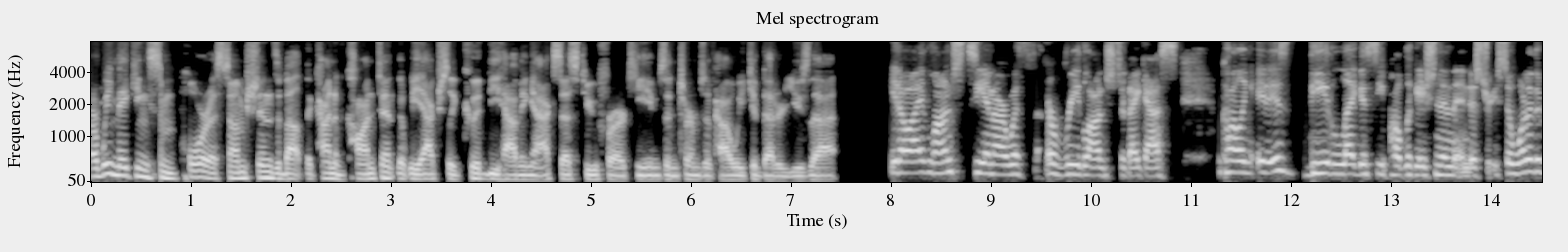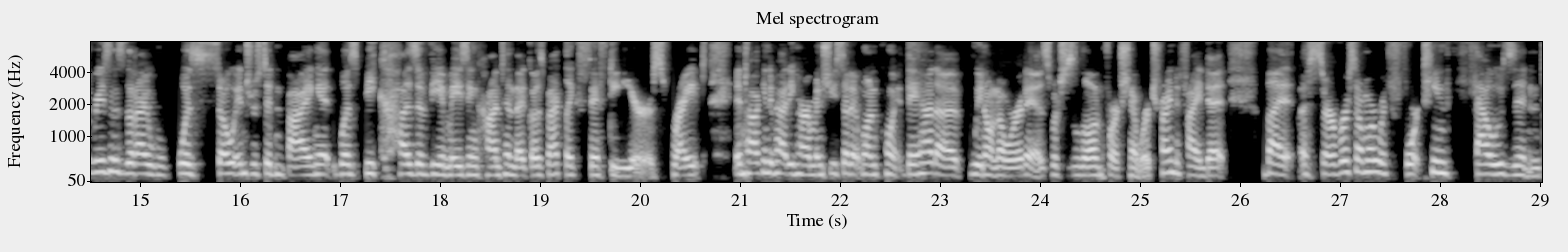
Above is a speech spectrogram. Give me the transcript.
are we making some poor assumptions about the kind of content that we actually could be having access to for our teams in terms of how we could better use that? You know, I launched C&R with, or relaunched it, I guess, calling it is the legacy publication in the industry. So, one of the reasons that I was so interested in buying it was because of the amazing content that goes back like 50 years, right? And talking to Patty Harmon, she said at one point they had a, we don't know where it is, which is a little unfortunate. We're trying to find it, but a server somewhere with 14,000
